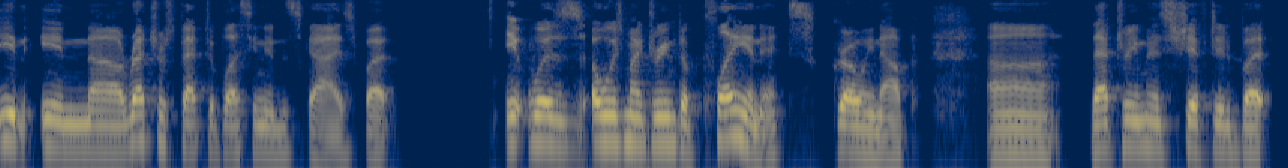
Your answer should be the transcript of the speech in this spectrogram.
in in uh, retrospect, a blessing in disguise. But it was always my dream to play in it growing up. Uh, that dream has shifted, but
